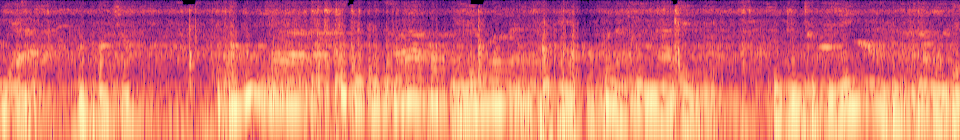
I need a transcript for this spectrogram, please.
bi a, mpɔkyɔ. Bɔ mu nyinara ogugu so ara kɔpem yer no na anyɛnkofo na ne nyina dɛ odzi nkotodwe dze serɛ no dɛ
